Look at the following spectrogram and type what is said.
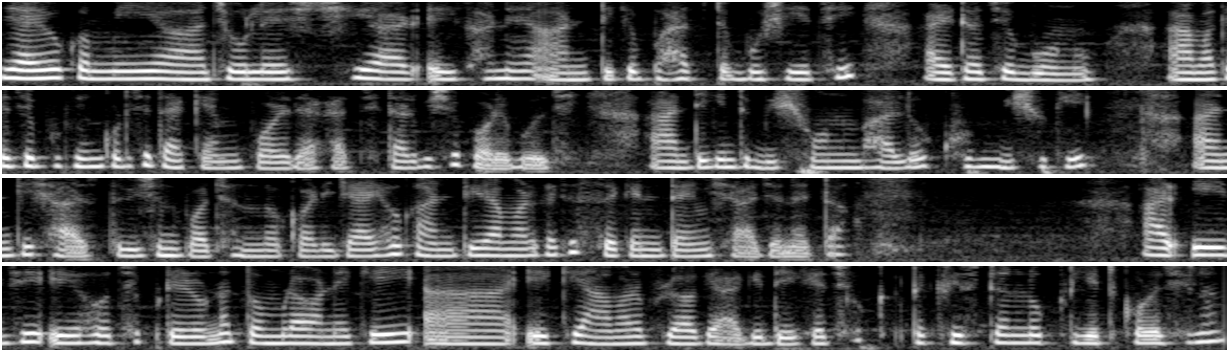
যাই হোক, আমি চলে এসেছি আর এইখানে আন্টিকে ভাজটা বসিয়েছি আর এটা হচ্ছে বনু। আর আমাকে যে বুকিং করেছে তাকে আমি পরে দেখাচ্ছি, তার বিষয়ে পরে বলছি। আর আন্টি কিন্তু ভীষণ ভালো, খুব মিশুকি। আন্টি সাজতে ভীষণ পছন্দ করে। যাই হোক, আন্টির আমার কাছে সেকেন্ড টাইম সাজানো এটা। আর এই যে এ হচ্ছে প্রেরণা, তোমরা অনেকেই একে আমার ব্লগে আগে দেখেছ? একটা খ্রিস্টান লোক ক্রিয়েট করেছিলাম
